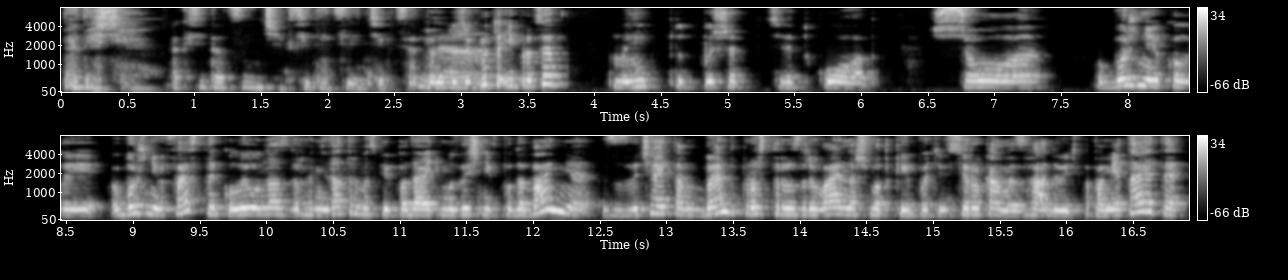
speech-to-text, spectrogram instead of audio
Та ти ще Окситоцинчик. Сітацинчик. Це Да. дуже круто. І про це мені тут пише Цвіткова, що обожнюю, коли обожнюю фести, коли у нас з організаторами співпадають музичні вподобання. Зазвичай там бенд просто розриває на шматки, потім всі роками згадують. А пам'ятаєте,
